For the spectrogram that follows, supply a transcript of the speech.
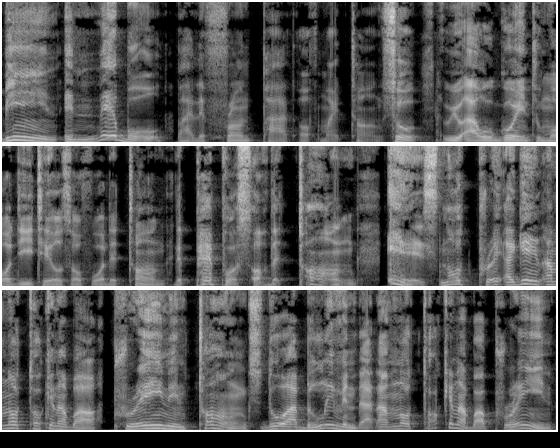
being enabled by the front part of my tongue. So we, I will go into more details of what the tongue, the purpose of the tongue is not pray. Again, I'm not talking about praying in tongues, though I believe in that. I'm not talking about praying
